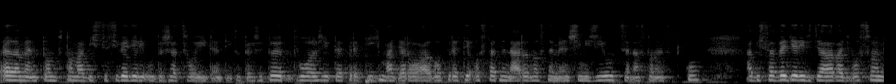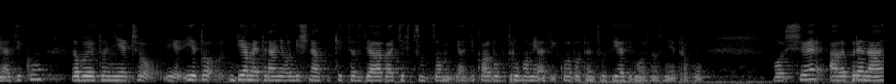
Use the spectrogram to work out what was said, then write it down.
elementom v tom, aby ste si vedeli udržať svoju identitu. Takže to je dôležité pre tých Maďarov alebo pre tie ostatné národnostné menšiny žijúce na Slovensku, aby sa vedeli vzdelávať vo svojom jazyku, lebo je to niečo, je, je to diametrálne odlišné, ako keď sa vzdelávate v cudzom jazyku alebo v druhom jazyku, lebo ten cudzí jazyk možno znie trochu horšie, ale pre nás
